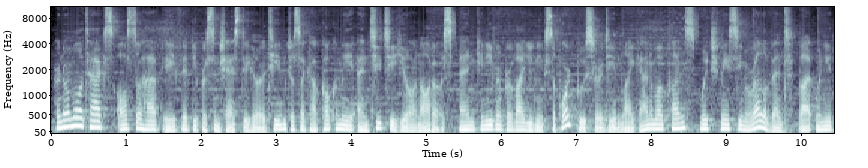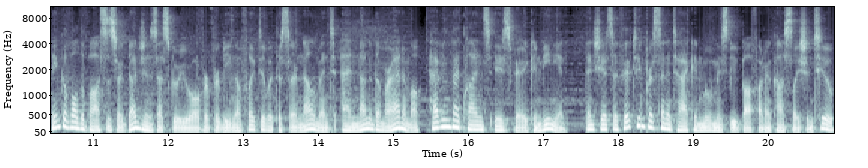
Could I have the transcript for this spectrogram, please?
Her normal attacks also have a 50% chance to heal her team just like how Kokomi and Qiqi heal on autos, and can even provide unique support boosts to her team like Anemo Cleanse, which may seem irrelevant, but when you think of all the bosses or dungeons that screw you over for being afflicted with a certain element and none of them are Anemo, having that cleanse is very convenient. Then she has a 15% attack and movement speed buff on her Constellation 2.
